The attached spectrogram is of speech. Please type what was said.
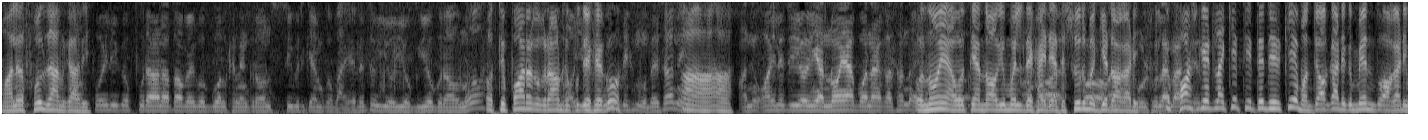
उहाँले फुल जानकारी। पहिलेको पुरानो तपाईँको गोल खेल्ने ग्राउन्ड शिविर क्याम्पको भाइहरूले चाहिँ यो यो यो ग्राउन्ड हो। त्यो परको ग्राउन्ड देखेको? देख्नु हुँदैछ नि। अनि अहिले चाहिँ यो यहाँ नयाँ बनाएका छन् नयाँ हो त्यहाँ अघि मैले देखाइदिएको थिएँ सुरुमा गेट अगाडि। फर्स्ट गेटलाई के त्यो- त्यतिखेर के भन्थ्यो? अगाडिको मेन अगाडि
